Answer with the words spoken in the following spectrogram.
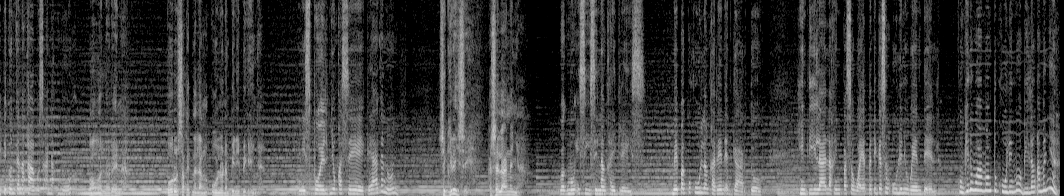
Napipikon ka na kamo sa anak mo? Oo, Lorena. Puro sakit na lang ang ulo ng binibigay niya. Inispoiled nyo kasi, kaya ganun. Si Grace eh, kasalanan niya. Huwag mong isisi lang kay Grace. May pagkukulang ka rin, Edgardo. Hindi lalaking pasaway at patigas ang ulo ni Wendell kung ginawa mo ang tungkulin mo bilang ama niya.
